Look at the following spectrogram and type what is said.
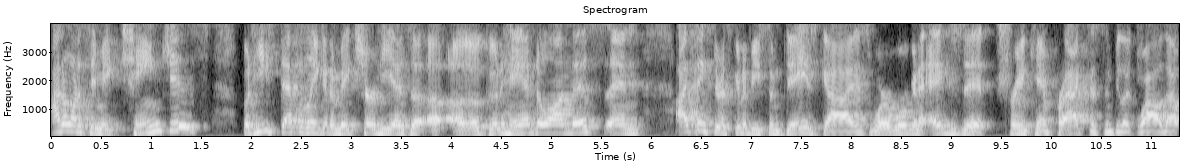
I don't want to say make changes, but he's definitely going to make sure he has a, a, a, good handle on this. And I think there's going to be some days, guys, where we're going to exit training camp practice and be like, wow, that,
